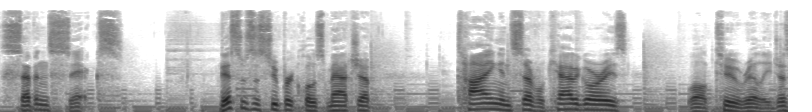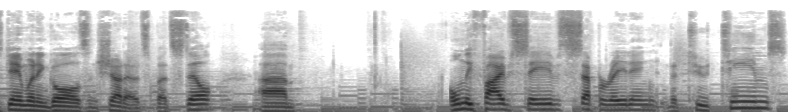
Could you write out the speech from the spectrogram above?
7 6. This was a super close matchup, tying in several categories. Well, two really, just game winning goals and shutouts, but still. Um, only five saves separating the two teams.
